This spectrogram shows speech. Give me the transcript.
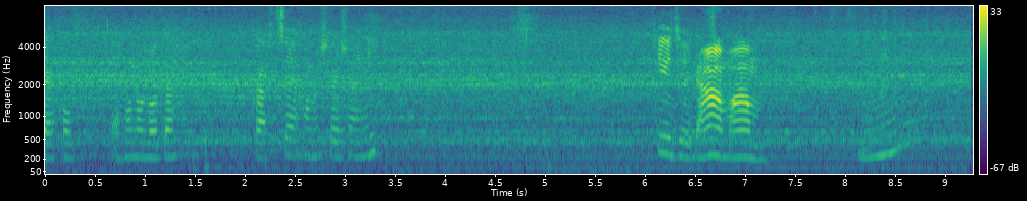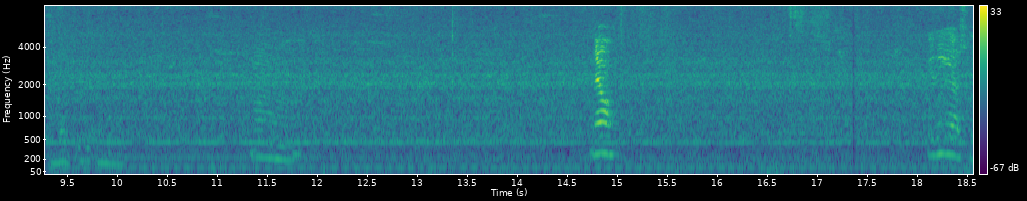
দেখো, এখনও লতা কাটছে, এখনও শেষ হয়নি। কি হয়েছে আম। আম এদিকে আসো।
